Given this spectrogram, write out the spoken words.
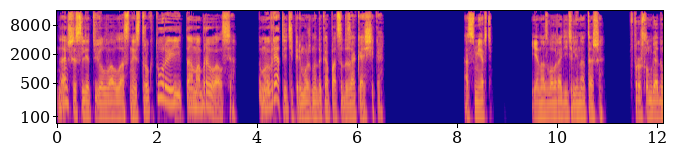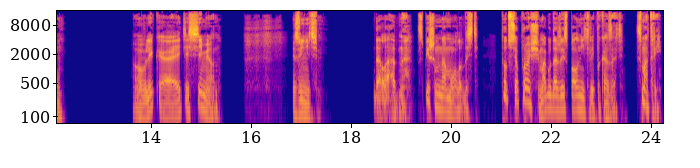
Дальше след вел во властные структуры и там обрывался. Думаю, вряд ли теперь можно докопаться до заказчика. А смерть? Я назвал родителей Наташи. В прошлом году. Увлекаетесь, Семен. Извините, да ладно, спишем на молодость. Тут все проще, могу даже исполнителей показать. Смотри.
